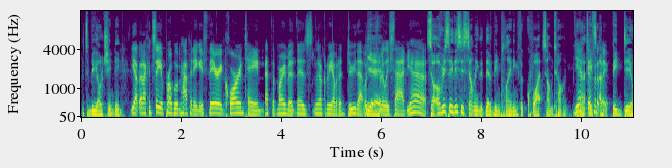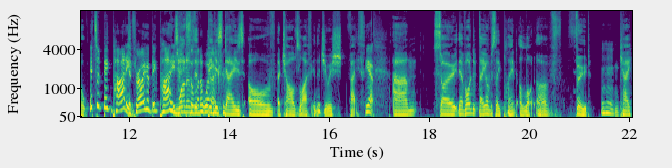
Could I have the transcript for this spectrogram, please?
it's a big old shindig. Yep, and I can see a problem happening if they're in quarantine at the moment. There's they're not going to be able to do that, which Yeah. is really sad. Yeah, So obviously, this is something that they've been planning for quite some time. You Yeah, know, definitely. It's a big deal. it's a big party. Throwing a big party takes one of a lot the of work. biggest days of a child's life in the Jewish faith. Yeah. Um, so they've they obviously planned a lot of food. Mm-hmm. Okay.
